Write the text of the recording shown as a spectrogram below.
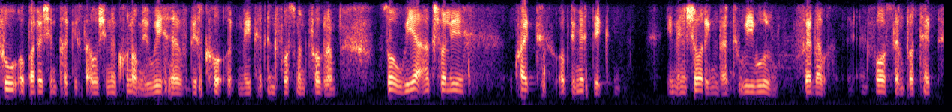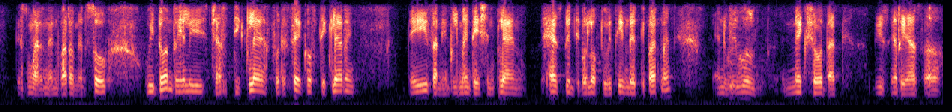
true Operation Phakisa Ocean Economy, we have this coordinated enforcement program. So we are actually quite optimistic in ensuring that we will further enforce and protect this marine environment. So we don't really just declare for the sake of declaring. There is an implementation plan has been developed within the department, and we will make sure that these areas are,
